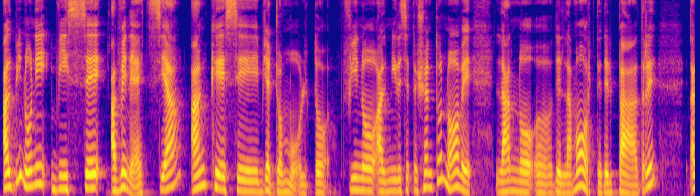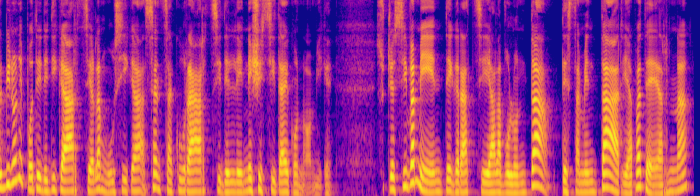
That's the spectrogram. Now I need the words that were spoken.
Albinoni visse a Venezia, anche se viaggiò molto, fino al 1709, l'anno uh, della morte del padre, Albinone poté dedicarsi alla musica senza curarsi delle necessità economiche. Successivamente, grazie alla volontà testamentaria paterna,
